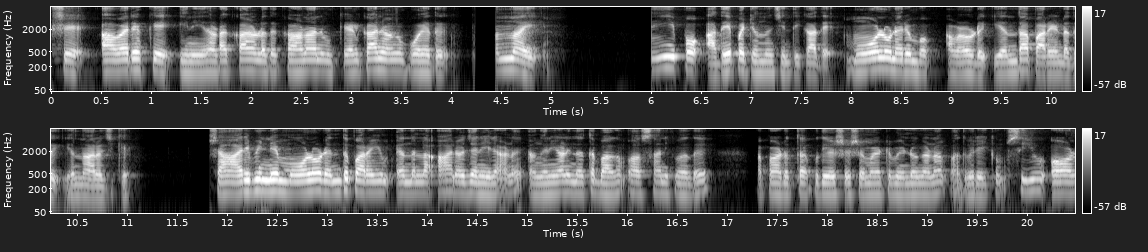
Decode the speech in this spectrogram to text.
പക്ഷേ അവരൊക്കെ ഇനി നടക്കാനുള്ളത് കാണാനും കേൾക്കാനും അങ്ങ് പോയത് നന്നായി. നീ ഇപ്പോൾ അതേപ്പറ്റി ഒന്നും ചിന്തിക്കാതെ മോൾ ഉണരുമ്പം അവളോട് എന്താ പറയേണ്ടത് എന്നാലോചിക്ക് ഷാരി പിന്നെ മോളോട് എന്ത് പറയും എന്നുള്ള ആലോചനയിലാണ് അങ്ങനെയാണ് ഇന്നത്തെ ഭാഗം അവസാനിക്കുന്നത്. അപ്പോൾ അടുത്ത പുതിയ വിശേഷമായിട്ട് വീണ്ടും കാണാം. അതുവരേക്കും സി യു ഓൾ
